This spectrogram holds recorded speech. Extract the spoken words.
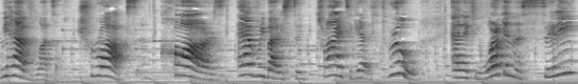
We have lots of trucks and cars. Everybody's to, trying to get through. And if you work in the city,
